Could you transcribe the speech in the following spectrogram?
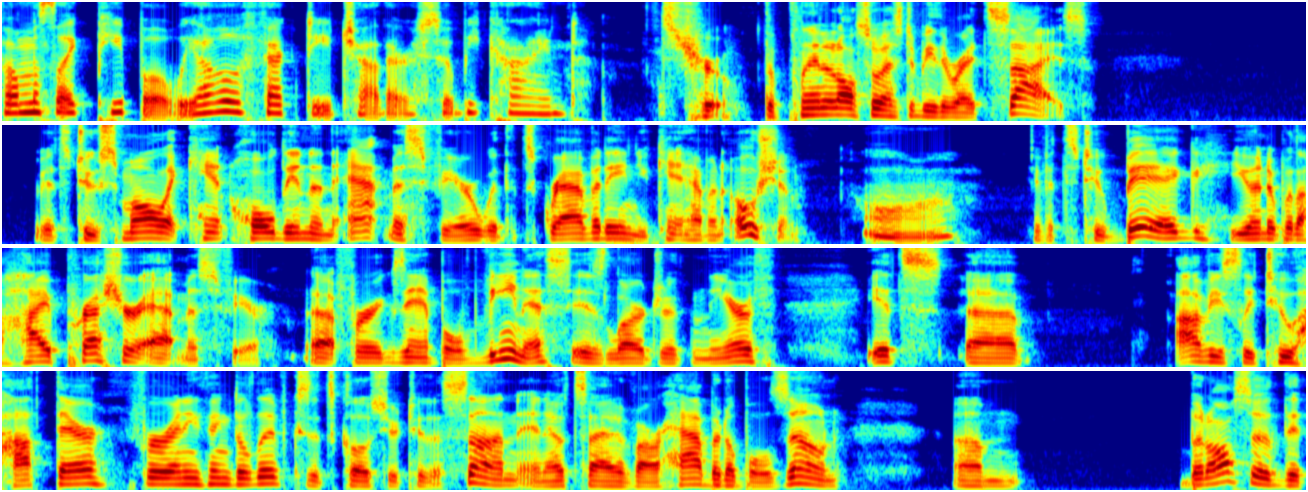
It's almost like people. We all affect each other, so be kind. It's true. The planet also has to be the right size. If it's too small, it can't hold in an atmosphere with its gravity, and you can't have an ocean. Aw. If it's too big, you end up with a high pressure atmosphere. Uh, for example, Venus is larger than the Earth. It's uh, obviously too hot there for anything to live because it's closer to the sun and outside of our habitable zone. Um, but also, the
